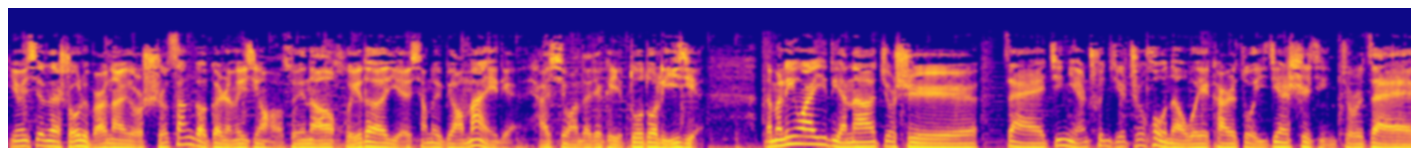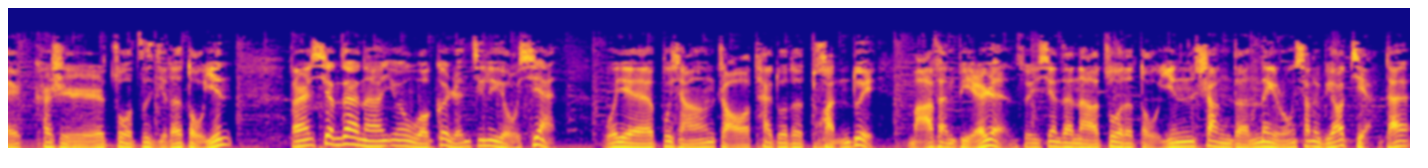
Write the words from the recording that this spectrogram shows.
因为现在手里边呢有十三个个人微信号，所以呢回的也相对比较慢一点，还希望大家可以多多理解。那么另外一点呢，就是在今年春节之后呢，我也开始做一件事情，就是在开始做自己的抖音。当然现在呢，因为我个人精力有限。我也不想找太多的团队麻烦别人，所以现在呢做的抖音上的内容相对比较简单，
